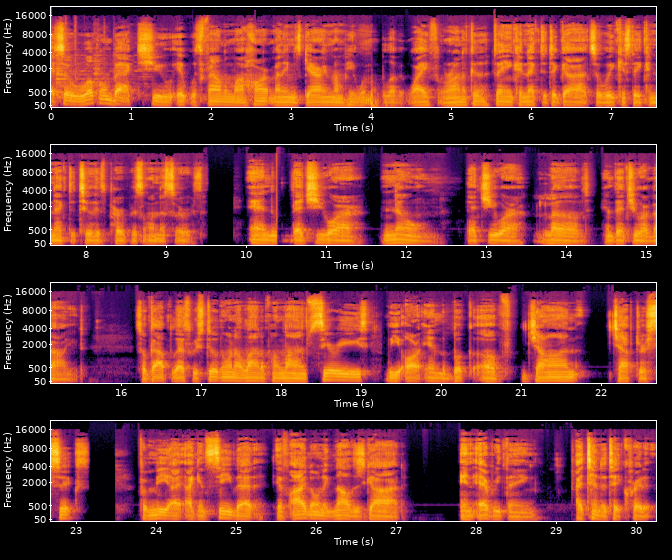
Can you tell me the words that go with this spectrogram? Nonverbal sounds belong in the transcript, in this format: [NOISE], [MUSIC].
Right, so welcome back to It Was Found in My Heart. My name is Gary. I'm here with my beloved wife, Veronica, staying connected to God so we can stay connected to his purpose on this earth. And that you are known, that you are loved, and that you are valued. So God bless. We're still doing our line upon line series. We are in the book of John, chapter six. For me, I, I can see that if I don't acknowledge God in everything, I tend to take credit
